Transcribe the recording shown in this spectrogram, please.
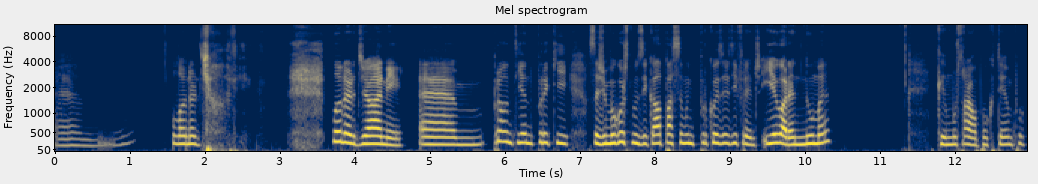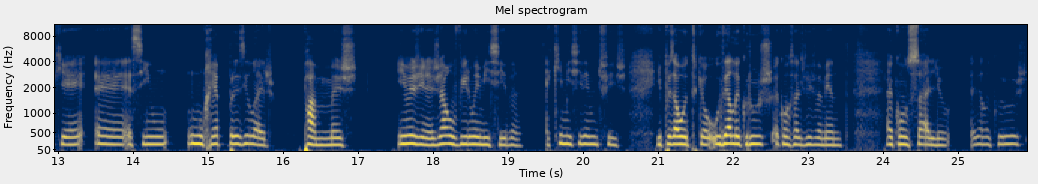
um, Johnny, Loner Johnny, um, pronto, e ando por aqui. Ou seja, o meu gosto musical passa muito por coisas diferentes. E agora numa que mostraram há pouco tempo que é, é assim um, um rap brasileiro. Pá, mas Imagina, já ouviram Emicida? Aqui Emicida é muito fixe. E depois há outro que é o Dela Cruz, aconselho vivamente. Aconselho a Dela Cruz,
